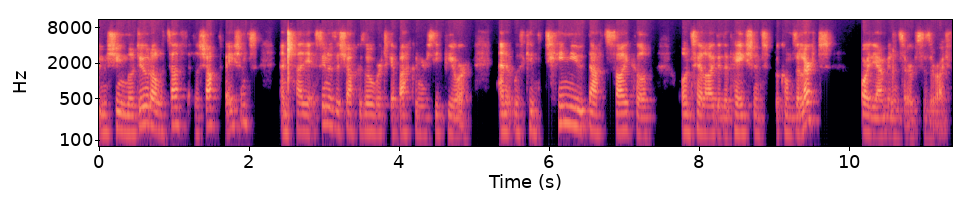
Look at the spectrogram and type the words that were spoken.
the machine will do it all itself. It'll shock the patient and tell you as soon as the shock is over to get back on your CPR. And it will continue that cycle until either the patient becomes alert or the ambulance services arrive.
